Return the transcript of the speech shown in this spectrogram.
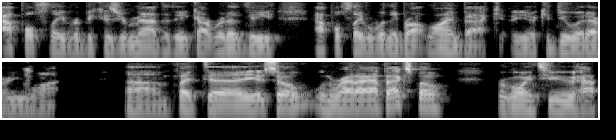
apple flavor because you're mad that they got rid of the apple flavor when they brought lime back. You know, could do whatever you want. Um, but uh, so when we're at IAAPA Expo, we're going to have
